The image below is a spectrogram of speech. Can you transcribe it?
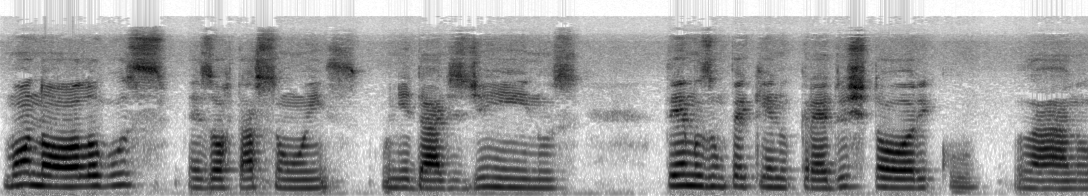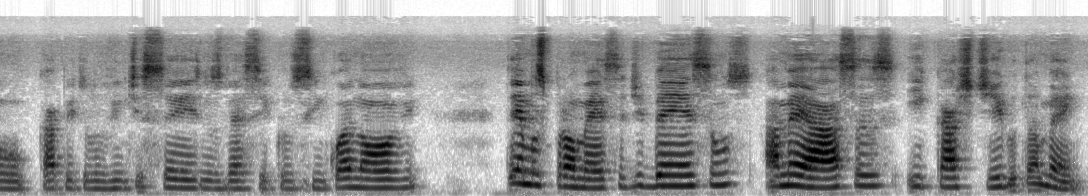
monólogos, exortações, unidades de hinos. Temos um pequeno credo histórico, lá no capítulo 26, nos versículos 5 a 9. Temos promessa de bênçãos, ameaças e castigo também.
